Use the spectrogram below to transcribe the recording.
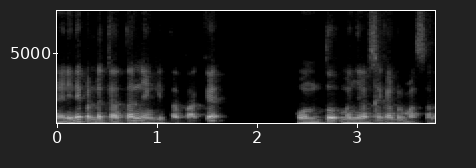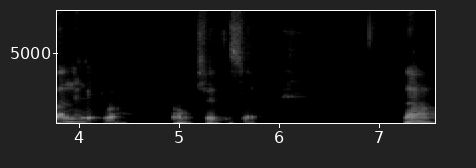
Nah ini pendekatan yang kita pakai untuk menyelesaikan permasalahan yang kedua. Nah,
